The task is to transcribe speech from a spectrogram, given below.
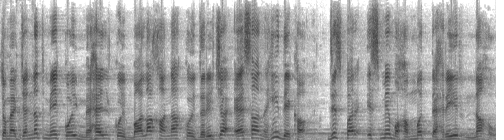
تو میں جنت میں کوئی محل، کوئی بالا خانہ کوئی دریچہ ایسا نہیں دیکھا جس پر اس میں محمد تحریر نہ ہو۔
